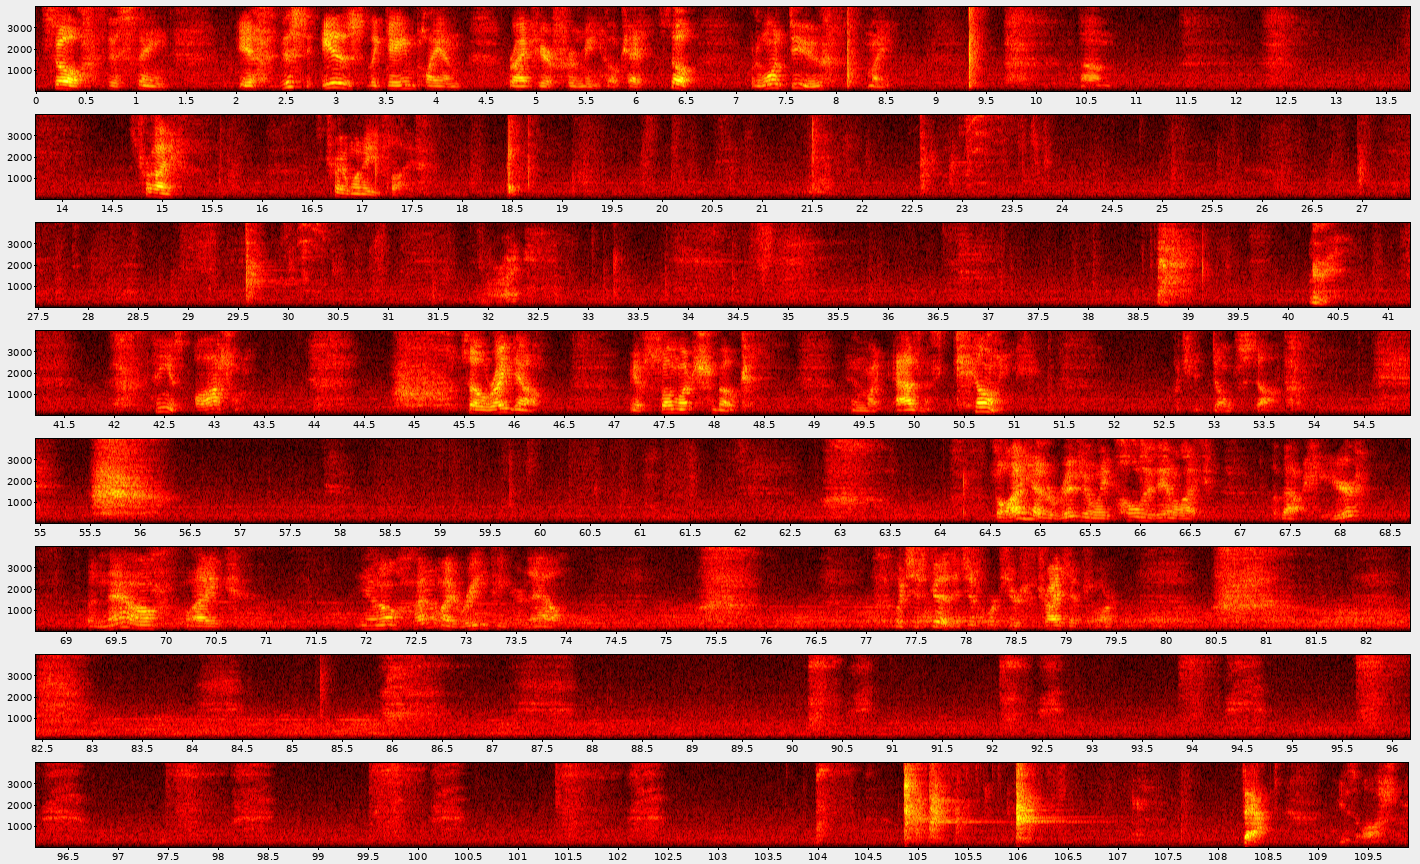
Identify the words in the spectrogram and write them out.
So this thing, if this is the game plan right here for me, okay? So what I want to do, my um, let's try let's try 185. All right. Thing is awesome. So right now, we have so much smoke, and my asthma's killing me. But you don't stop. So I had originally pulled it in like about here, but now like You know, I'm my ring finger now. Which is good, it just works your triceps more. That is awesome.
